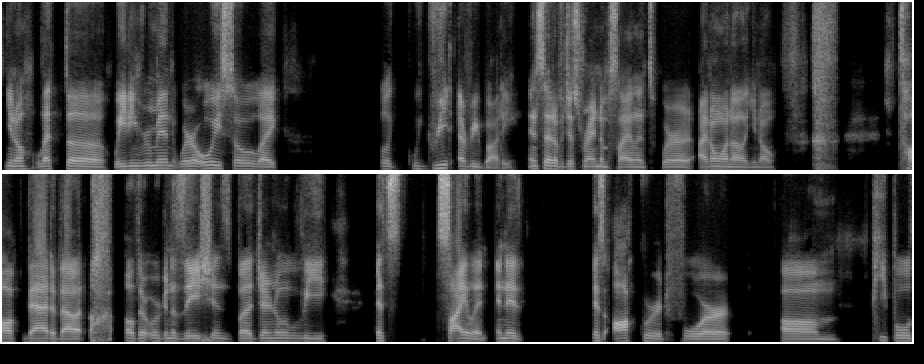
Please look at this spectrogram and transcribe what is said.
you know, let the waiting room in, we're always so like like we greet everybody instead of just random silence where I don't want to, you know, talk bad about other organizations, but generally it's silent and it is awkward for um people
